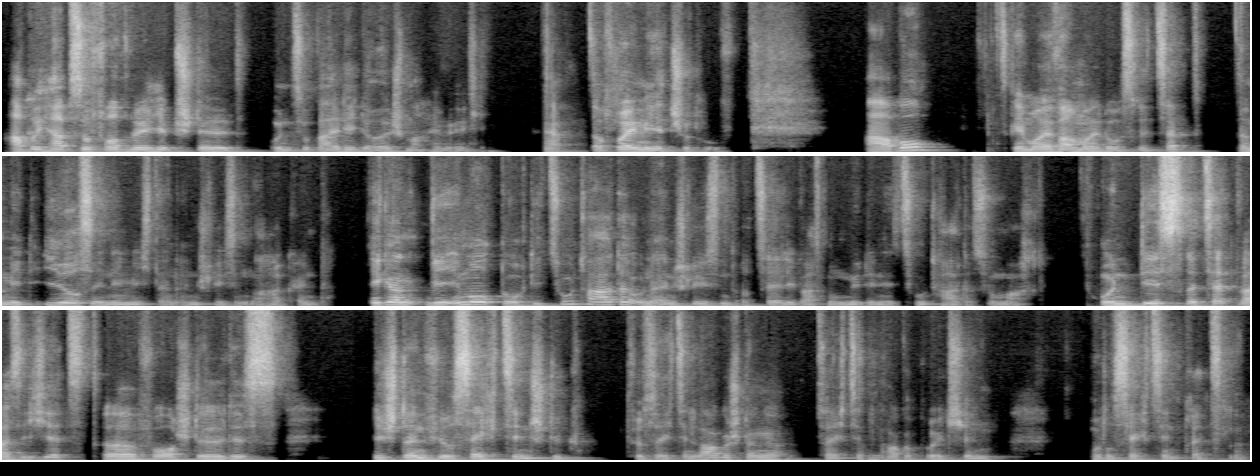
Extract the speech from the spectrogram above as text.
Aber ich habe sofort welche bestellt und sobald ich da ist, mache ich welche. Ja, da freue ich mich jetzt schon drauf. Aber Jetzt gehen wir einfach mal durchs Rezept, damit ihr sie nämlich dann anschließend machen könnt. Ich gehe wie immer durch die Zutaten und anschließend erzähle ich, was man mit den Zutaten so macht. Und das Rezept, was ich jetzt äh, vorstelle, das ist dann für 16 Stück. Für 16 Lagerstangen, 16 Lagerbrötchen oder 16 Brezel.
